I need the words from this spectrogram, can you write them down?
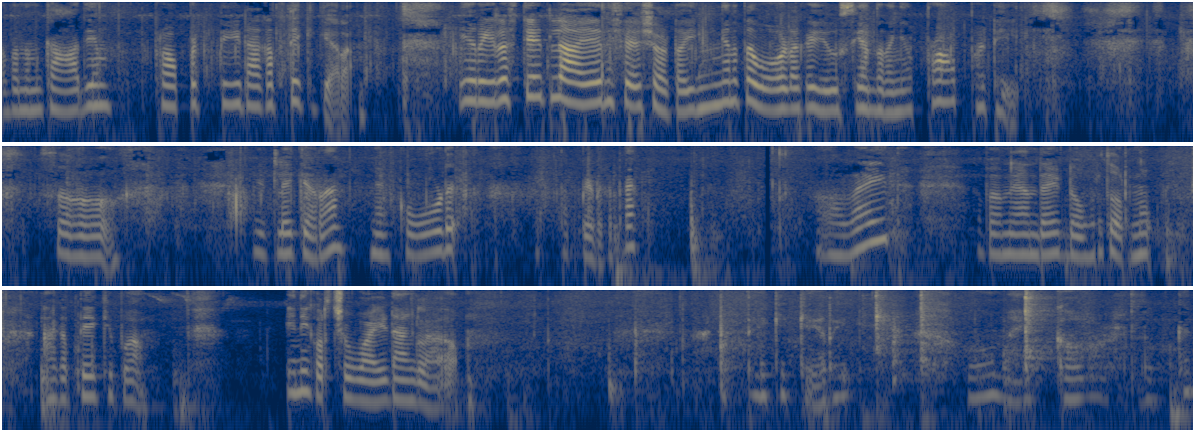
അപ്പം നമുക്ക് ആദ്യം പ്രോപ്പർട്ടിയുടെ അകത്തേക്ക് കയറാം ഈ റിയൽ എസ്റ്റേറ്റിലായതിനു ശേഷം കേട്ടോ ഇങ്ങനത്തെ വേർഡൊക്കെ യൂസ് ചെയ്യാൻ തുടങ്ങിയ പ്രോപ്പർട്ടി സോ വീട്ടിലേക്ക് കയറാം ഞാൻ കോഡ് തപ്പിയെടുക്കട്ടെ. റൈറ്റ് അപ്പം ഞാൻ എന്തായാലും ഡോർ തുറന്നു. അകത്തേക്ക് പോവാം. ഇനി കുറച്ച് വൈഡ് ആംഗിൾ ആകാം. അകത്തേക്ക് കയറി ഓ മൈ ഗോഡ് ലുക്ക്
